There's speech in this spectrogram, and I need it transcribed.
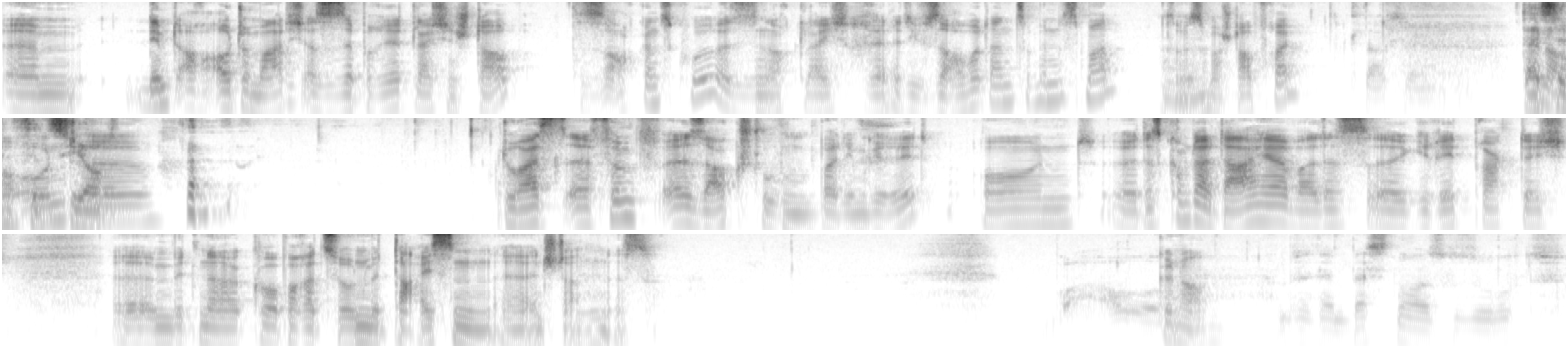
Ähm, nimmt auch automatisch, also separiert gleich den Staub. Das ist auch ganz cool. Also sie sind auch gleich relativ sauber dann zumindest mal. Zumindest mal staubfrei. Klasse. desinfiziert. und, äh, du hast äh, fünf äh, Saugstufen bei dem Gerät und äh, das kommt halt daher, weil das äh, Gerät praktisch äh, mit einer Kooperation mit Dyson äh, entstanden ist. Wow. Genau. Haben sie den besten rausgesucht.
